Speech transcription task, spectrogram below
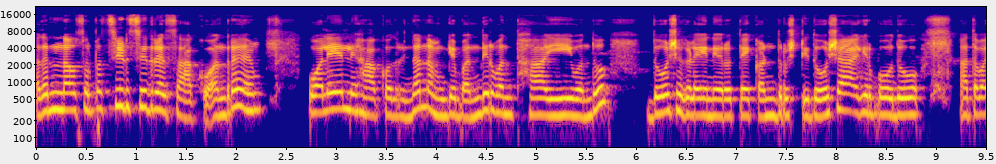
ಅದನ್ನು ನಾವು ಸ್ವಲ್ಪ ಸಿಡಿಸಿದ್ರೆ ಸಾಕು. ಅಂದರೆ ಒಲೆಯಲ್ಲಿ ಹಾಕೋದ್ರಿಂದ ನಮಗೆ ಬಂದಿರುವಂತಹ ಈ ಒಂದು ದೋಷಗಳೇನಿರುತ್ತೆ, ಕಣ್ದೃಷ್ಟಿ ದೋಷ ಆಗಿರ್ಬೋದು, ಅಥವಾ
